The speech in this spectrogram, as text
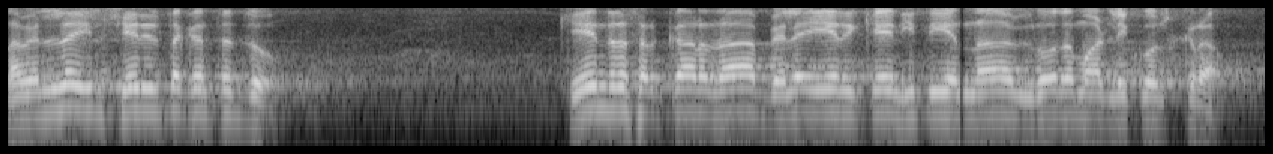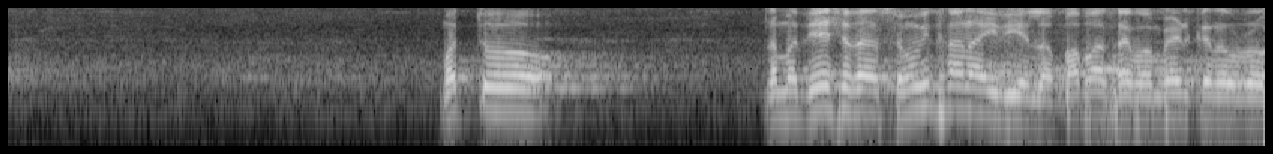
ನಾವೆಲ್ಲ ಇಲ್ಲಿ ಸೇರಿರ್ತಕ್ಕಂಥದ್ದು ಕೇಂದ್ರ ಸರ್ಕಾರದ ಬೆಲೆ ಏರಿಕೆ ನೀತಿಯನ್ನ ವಿರೋಧ ಮಾಡಲಿಕ್ಕೋಸ್ಕರ. ಮತ್ತು ನಮ್ಮ ದೇಶದ ಸಂವಿಧಾನ ಇದೆಯಲ್ಲ, ಬಾಬಾ ಸಾಹೇಬ್ ಅಂಬೇಡ್ಕರ್ ಅವರು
